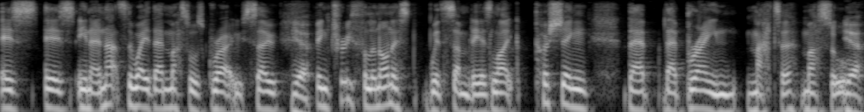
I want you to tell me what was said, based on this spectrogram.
is is you know and that's the way their muscles grow so yeah. being truthful and honest with somebody is like pushing their their brain matter muscle yeah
